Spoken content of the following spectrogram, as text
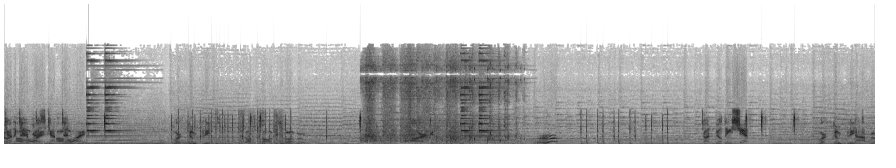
You're the Captain. captain. Ahoy. Work complete. Loktar Swobu. Arg. Done building ship. Work complete. Dabu.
